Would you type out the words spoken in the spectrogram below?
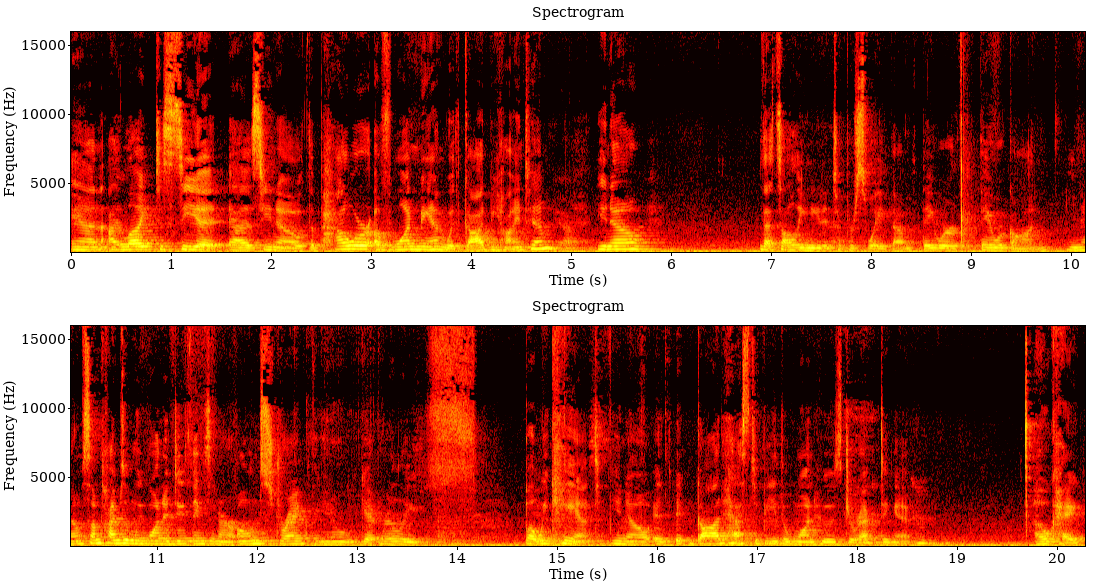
And I like to see it as, you know, the power of one man with God behind him. Yeah. You know, that's all he needed to persuade them. They were they were gone. You know, sometimes when we want to do things in our own strength, you know, we get really but we can't, you know, it, it, God has to be the one who's directing it. Okay,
